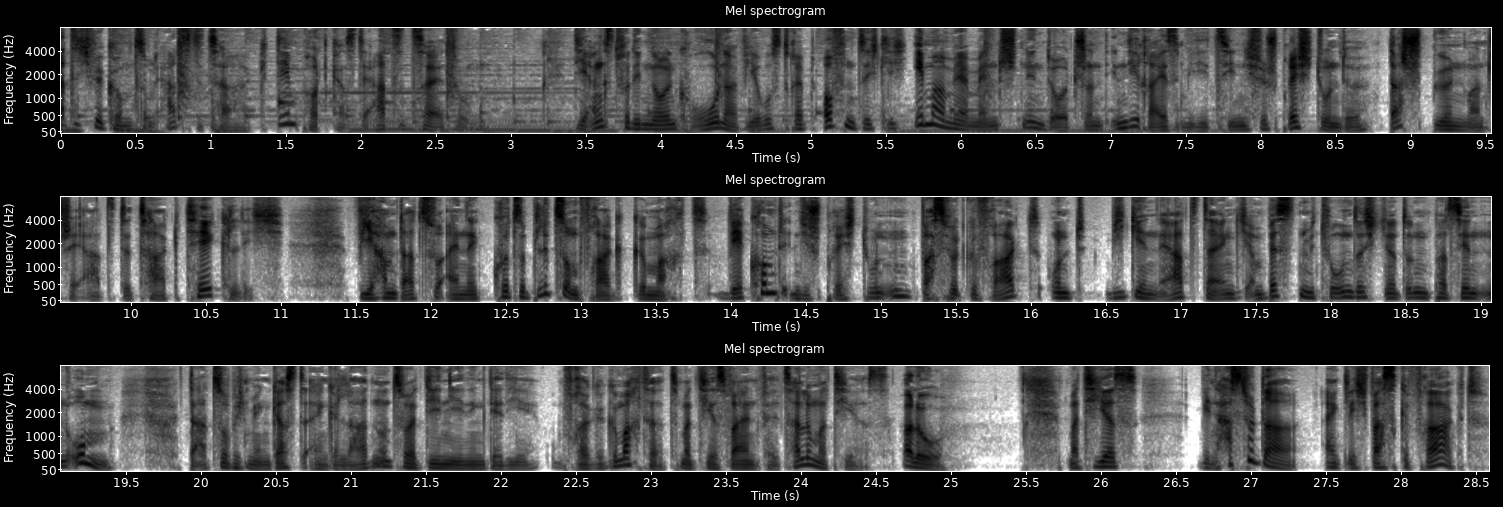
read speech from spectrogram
Herzlich willkommen zum Ärztetag, dem Podcast der Ärztezeitung. Die Angst vor dem neuen Coronavirus treibt offensichtlich immer mehr Menschen in Deutschland in die reisemedizinische Sprechstunde. Das spüren manche Ärzte tagtäglich. Wir haben dazu eine kurze Blitzumfrage gemacht. Wer kommt in die Sprechstunden? Was wird gefragt? Und wie gehen Ärzte eigentlich am besten mit verunsicherten Patienten um? Dazu habe ich mir einen Gast eingeladen, und zwar denjenigen, der die Umfrage gemacht hat, Matthias Wallenfels. Hallo Matthias. Hallo. Matthias, wen hast du da eigentlich was gefragt?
